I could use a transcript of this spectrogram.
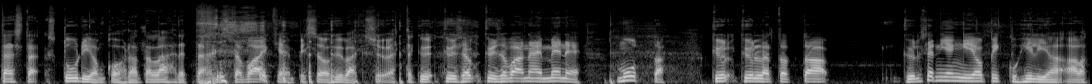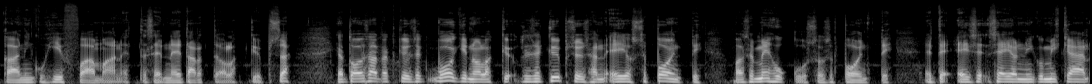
tästä studion kohdalta lähdetään, niin sitä vaikeampi se on hyväksyä. Että ky, kyllä, se, kyllä se vaan näin menee. Mutta ky, kyllä tota, kyllä sen jengi jo pikkuhiljaa alkaa niin kuin hiffaamaan, että sen ei tarvitse olla kypsä. Ja toisaalta, että kyllä se voikin olla, se kypsyyshän ei ole se pointti, vaan se mehukkuus on se pointti. Että ei, se, se ei ole niin kuin mikään,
